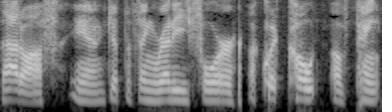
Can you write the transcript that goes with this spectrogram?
that off and get the thing ready for a quick coat of paint.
